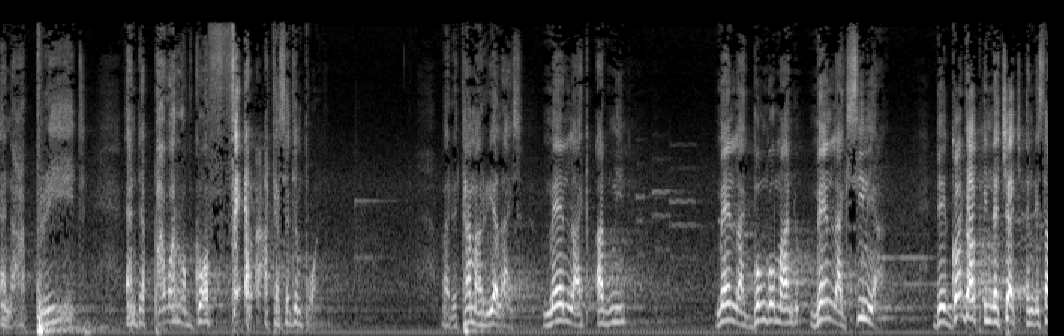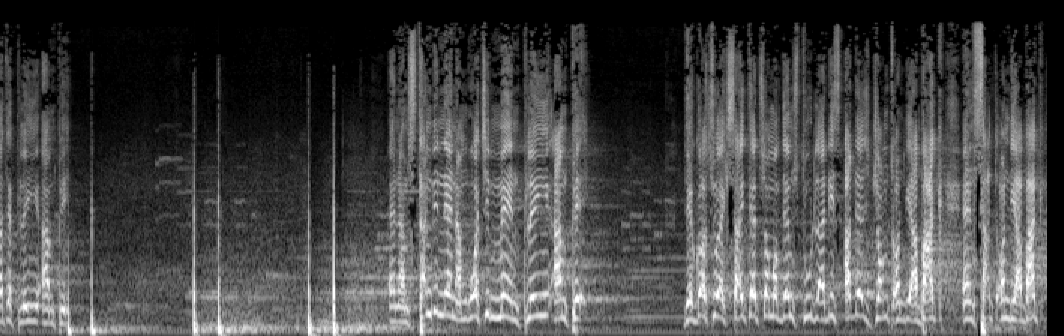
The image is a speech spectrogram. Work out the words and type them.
and I prayed, and the power of God fell at a certain point. By the time I realized, men like admin, men like bongo man, men like senior, they got up in the church and they started playing ampe. And I'm standing there and I'm watching men playing ampe. They got so excited. Some of them stood like this. Others jumped on their back and sat on their back.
